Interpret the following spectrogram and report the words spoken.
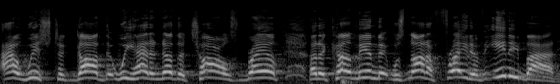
I wish to God that we had another Charles Brown uh, to come in that was not afraid of anybody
